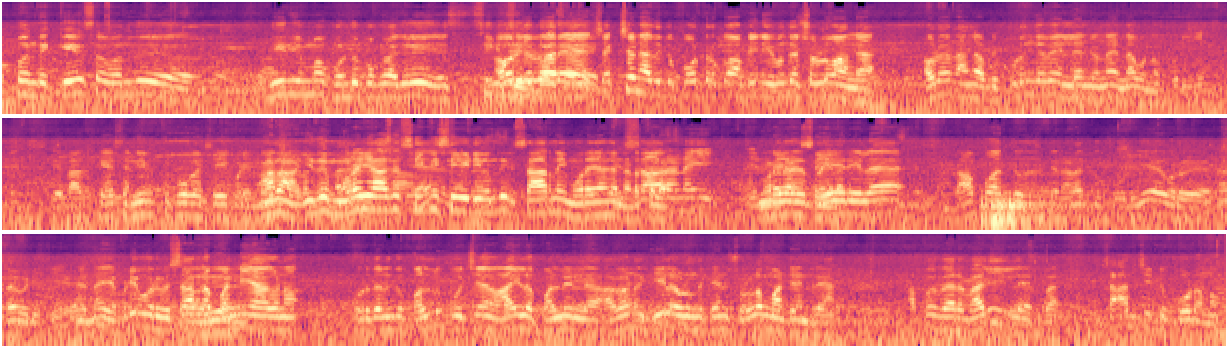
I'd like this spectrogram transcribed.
அப்போ இந்த கேஸை வந்து வீரியமாக கொண்டு போகலாம் சொல்லி அவர் சொல்லுவார் செக்ஷன் அதுக்கு போட்டிருக்கோம் அப்படின்னு இவங்க சொல்லுவாங்க. அவரு நாங்கள் அப்படி பிடுங்கவே இல்லைன்னு சொன்னால் என்ன பண்ண போறீங்க? ஏதாவது கேஸை நிறுத்தி போக செய்யக்கூடிய அதான் இது முறையாக சிபிசிஐடி வந்து விசாரணை முறையாக நடத்தல. முறையாக. பெயரில் காப்பாற்றுவதற்கு நடக்கக்கூடிய ஒரு நடவடிக்கை. ஏன்னா எப்படியும் ஒரு விசாரணை பண்ணி ஆகணும் ஒருத்தனுக்கு பல்லு பூச்சி வாயில பல்லு இல்லை. அவனுக்கு கீழே விழுந்துட்டேன்னு சொல்ல மாட்டேன்றேன். அப்போ வேற வழி இல்லை இப்போ. சார்ஜ் ஷீட்டு போடணும்.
